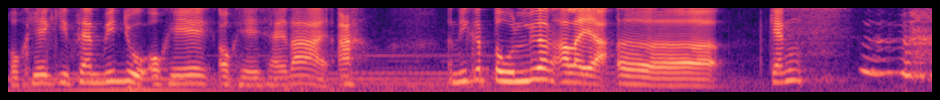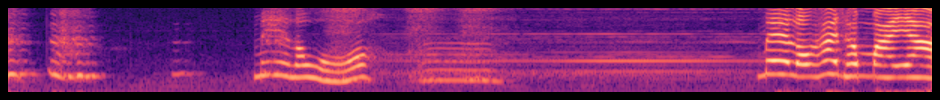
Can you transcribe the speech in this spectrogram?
โอเค กินแซนด์วิชอยู่โอเคโอเคใช้ได้อะอันนี้การ์ตูนเรื่องอะไรอะเออแก๊ง แม่เราเหรอเออแม่ร้องไห้ทำไมอะ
